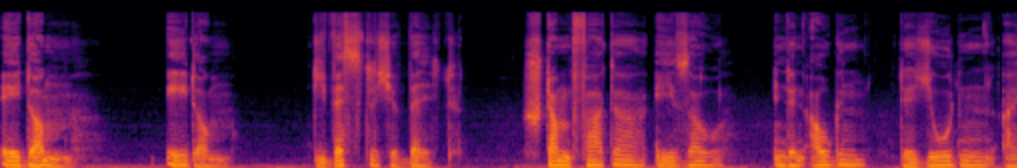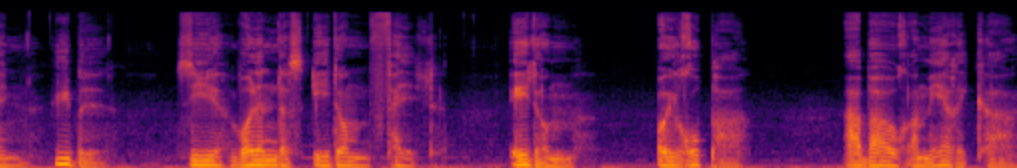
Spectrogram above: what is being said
Edom, Edom, die westliche Welt. Stammvater Esau, in den Augen der Juden ein Übel. Sie wollen, dass Edom fällt. Edom, Europa, aber auch Amerika.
